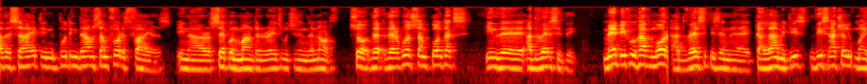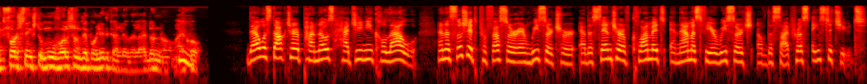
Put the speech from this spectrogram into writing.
other side in putting down some forest fires in our second mountain range, which is in the north. So there, there was some contacts in the adversity maybe if we have more adversities and uh, calamities, this actually might force things to move also on the political level. I don't know. I mm. hope. That was Dr. Panos Hadjinicolaou, an associate professor and researcher at the Center of Climate and Atmosphere Research of the Cyprus Institute.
